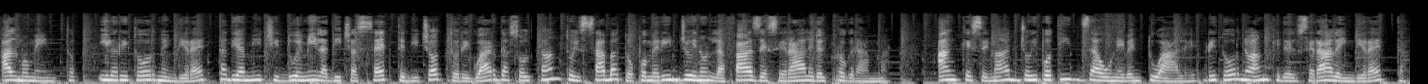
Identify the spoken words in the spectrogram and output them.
Al momento, il ritorno in diretta di Amici 2017-18 riguarda soltanto il sabato pomeriggio e non la fase serale del programma anche se Maggio ipotizza un eventuale ritorno anche del serale in diretta.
